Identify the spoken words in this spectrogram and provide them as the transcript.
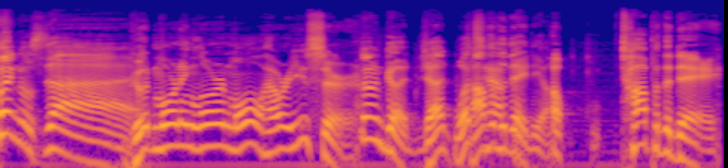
Finkelstein. Good morning, Lauren Mole. How are you, sir? Doing good, Judd. What's Top of the day happening? deal. Oh, top of the day.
